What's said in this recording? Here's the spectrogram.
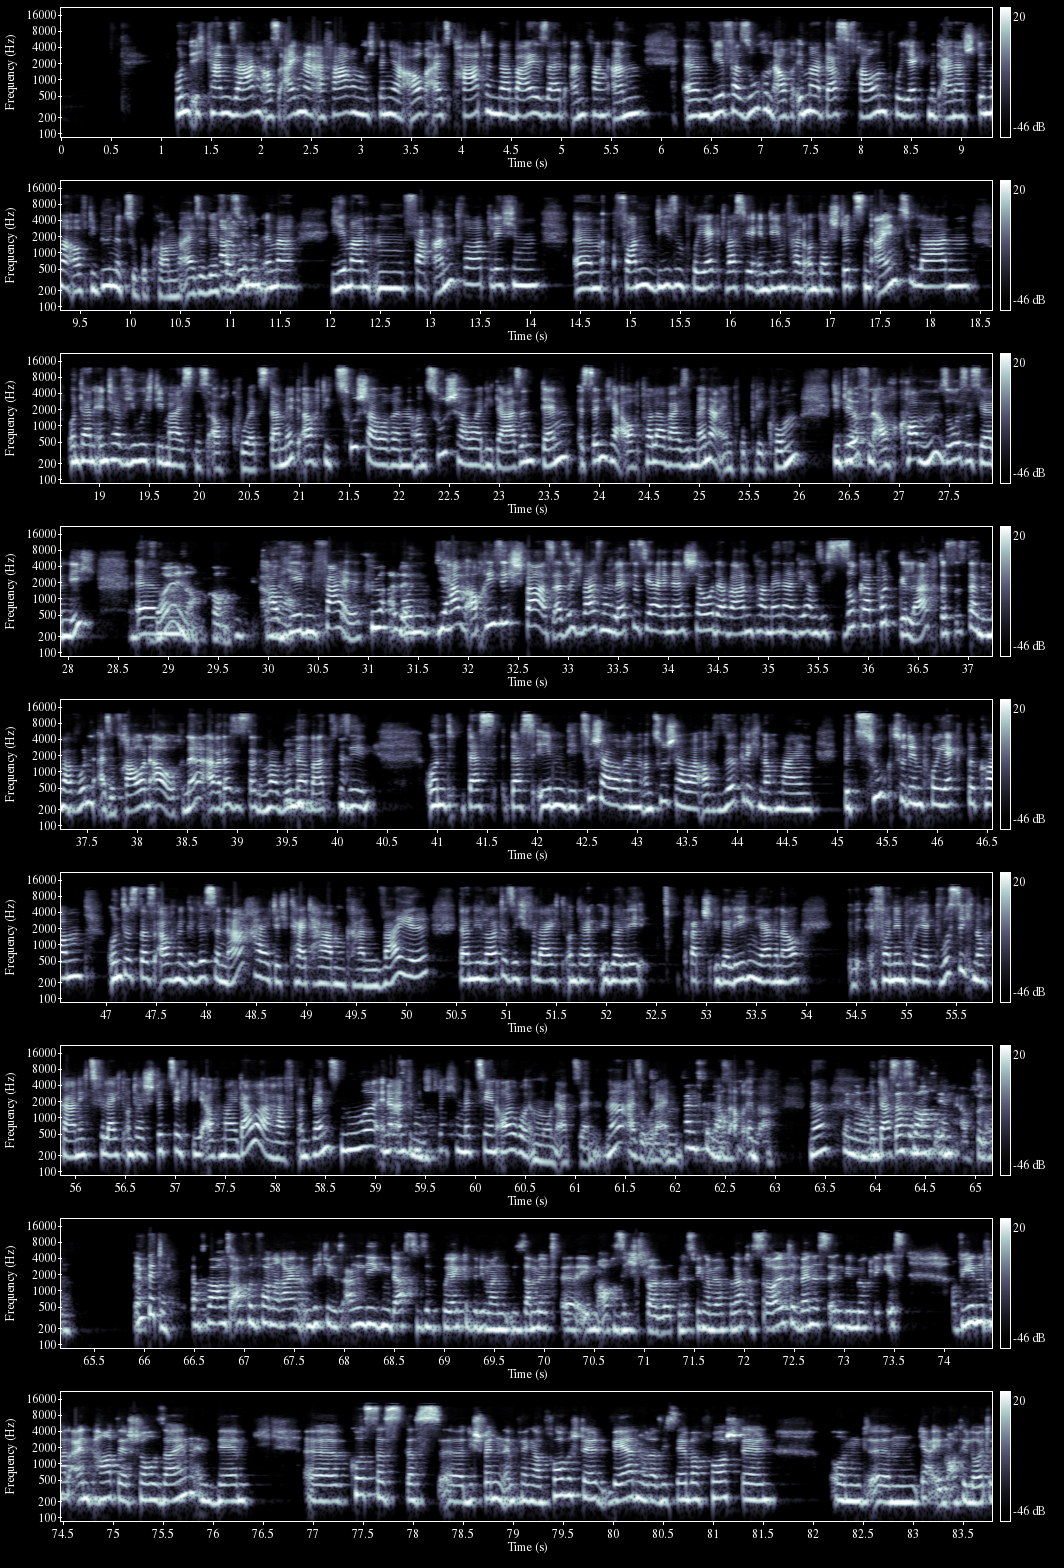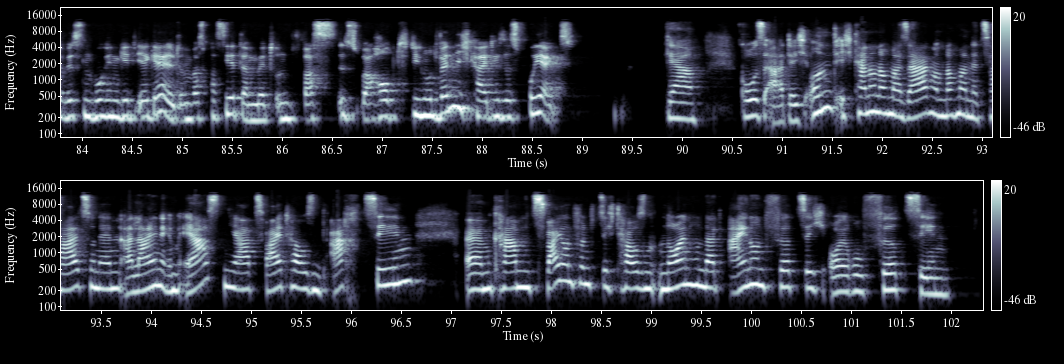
Und ich kann sagen, aus eigener Erfahrung, ich bin ja auch als Patin dabei seit Anfang an, ähm, wir versuchen auch immer, das Frauenprojekt mit einer Stimme auf die Bühne zu bekommen. Also wir versuchen immer, jemanden Verantwortlichen ähm, von diesem Projekt, was wir in dem Fall unterstützen, einzuladen. Und dann interviewe ich die meistens auch kurz, damit auch die Zuschauerinnen und Zuschauer, die da sind, denn es sind ja auch tollerweise Männer im Publikum, die dürfen ja. auch kommen, so ist es ja nicht. Ähm, sollen auch kommen. Genau. Auf jeden Fall für alle. Und die haben auch riesig Spaß. Also ich weiß noch, letztes Jahr in der Show, da waren ein paar Männer, die haben sich so kaputt gelacht. Das ist dann immer wunderbar, also Frauen auch, ne? Aber das ist dann immer wunderbar zu sehen. Und dass, dass eben die Zuschauerinnen und Zuschauer auch wirklich nochmal einen Bezug zu dem Projekt bekommen und dass das auch eine gewisse Nachhaltigkeit haben kann, weil dann die Leute sich vielleicht unter überle Quatsch überlegen, ja genau, von dem Projekt wusste ich noch gar nichts. Vielleicht unterstütze ich die auch mal dauerhaft. Und wenn es nur in Ganz genau. Anführungsstrichen genau. mit 10 Euro im Monat sind, ne? Also oder im Ganz genau. was auch immer. Ne? Genau. Und das, das war uns eben auch schön. Ja, bitte. Das war uns auch von vornherein ein wichtiges Anliegen, dass diese Projekte, für die man die sammelt, äh, eben auch sichtbar wird. Und deswegen haben wir auch gesagt, es sollte, wenn es irgendwie möglich ist, auf jeden Fall ein Part der Show sein, in dem äh, kurz das, das, äh, die Spendenempfänger vorgestellt werden oder sich selber vorstellen und ähm, ja eben auch die Leute wissen, wohin geht ihr Geld und was passiert damit und was ist überhaupt die Notwendigkeit dieses Projekts. Ja, großartig. Und ich kann nur noch mal sagen, um noch mal eine Zahl zu nennen, alleine im ersten Jahr 2018 ähm, kamen 52.941,14 Euro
